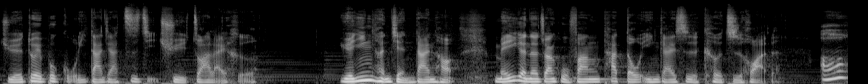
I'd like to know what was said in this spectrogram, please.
绝对不鼓励大家自己去抓来喝。原因很简单哈，每一个人的转骨方它都应该是克制化的哦。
